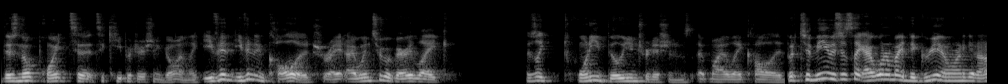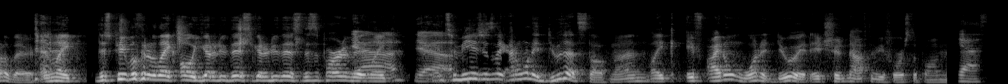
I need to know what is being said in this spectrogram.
there's no point to to keep a tradition going. Like even even in college, right? I went to a very like there's like 20 billion traditions at my like college. But to me it was just like I wanted my degree and I want to get out of there. And like there's people that are like, "Oh, you got to do this, you got to do this. This is part of it." Like Yeah, yeah. and to me it's just like I don't want to do that stuff, man. Like if I don't want to do it, it shouldn't have to be forced upon me. yes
